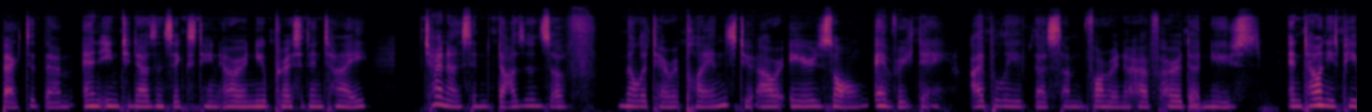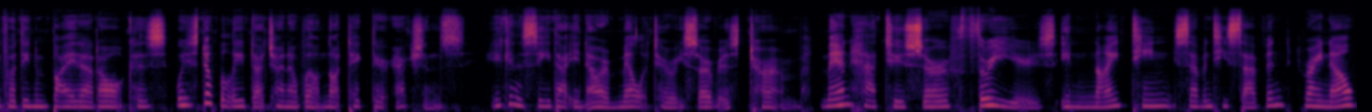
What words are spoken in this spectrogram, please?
back to them. And in 2016, our new president Tsai, China sent dozens of military planes to our air zone every day. I believe that some foreigners have heard the news. And Taiwanese people didn't buy it at all because we still believe that China will not take their actions. You can see that in our military service term. Men had to serve three years in 1977. Right now,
